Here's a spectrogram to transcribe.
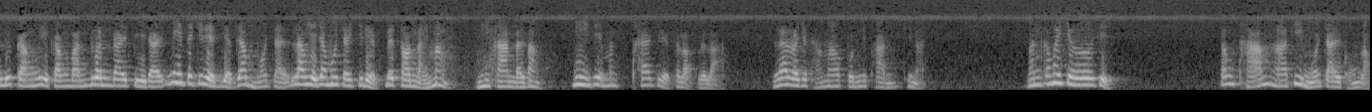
หรือกลางวี่กลางวันเดือนใดปีใดมีแต่กิเลสเหยียบย่ำหัวใจเราเหยียบย่ำหัวใจกิเลสได้ตอนไหนมั่งมีการใดบ้างนี่ที่มันแพ้กิเลสตลอดเวลา แล้วเราจะถามมาผลนิพพานที่ไหน มันก็ไม่เจอสิ ต้องถามหาที่หัวใจของเรา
